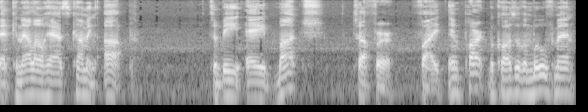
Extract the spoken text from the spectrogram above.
that Canelo has coming up to be a much tougher fight, in part because of the movement,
